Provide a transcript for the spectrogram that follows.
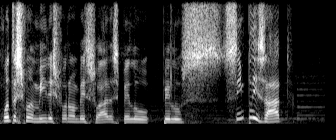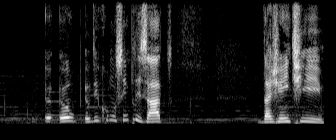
Quantas famílias foram abençoadas pelo, pelo simples ato, eu, eu, eu digo como simples ato, da gente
